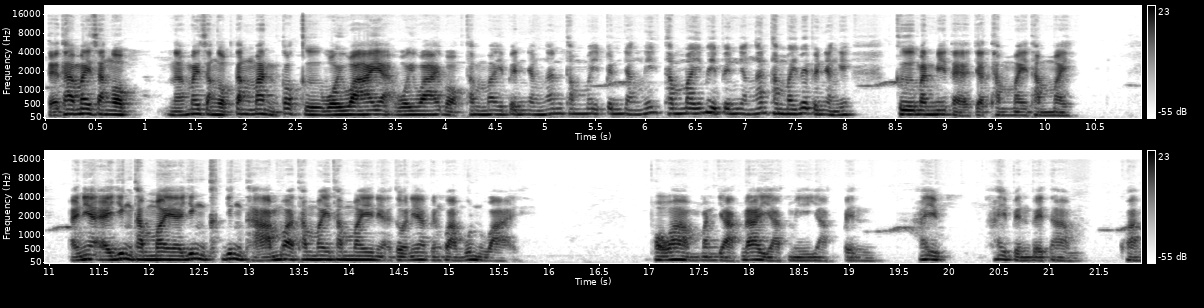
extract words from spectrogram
แต่ถ้าไม่สงบนะไม่สงบตั้งมั่นก็คือโวยวายอะโวยวายบอกทำไมเป็นอย่างนั้นทำไมเป็นอย่างนี้ทำไมไม่เป็นอย่างนั้นทำไมไม่เป็นอย่างนี้ คือมันมีแต่จะทำไมทำไม ไอ้นี่ไอ้ยิ่งทำไมยิ่งยิ่งถามว่าทำไมทำไมเนี่ย ตัวเนี้ยเป็นความวุ่นวาย เพราะว่ามันอยากได้อยากมีอยากเป็นให้ให้เป็นไปตามความ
